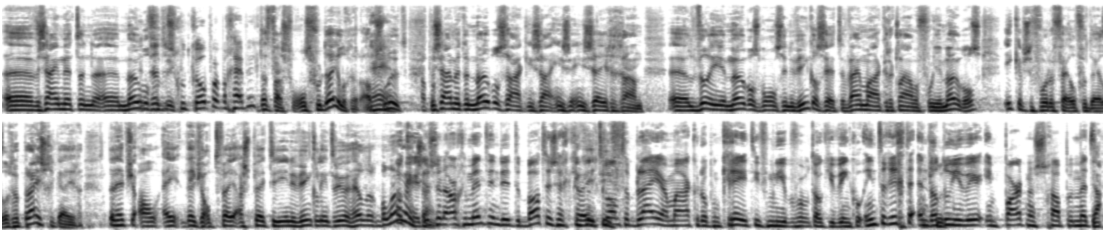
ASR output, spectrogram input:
We zijn met een meubelfabriek... Dat is goedkoper, begrijp ik? Dat was voor ons voordeliger, absoluut. We zijn met een meubelzaak in, in, in zee gegaan. Eh, wil je je meubels bij ons in de winkel zetten? Wij maken reclame voor je meubels. Ik heb ze voor een veel voordeligere prijs gekregen. Dan heb je al, dan heb je al twee aspecten die in een winkelinterieur heel erg belangrijk zijn. dus een argument in dit debat is eigenlijk... je kunt klanten blijer maken door op een creatieve manier... bijvoorbeeld ook je winkel in te richten. En dat doe je weer in partnerschappen met, Ja.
